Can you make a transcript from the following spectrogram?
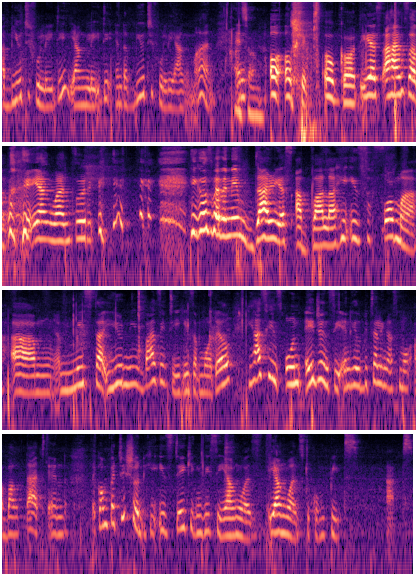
a beautiful lady, young lady, and a beautiful young man. Handsome. And, oh, okay. Oh God, yes, a handsome young man. Sorry. he goes by the name Darius Abala. He is former um, Mr. University. He's a model. He has his own agency, and he'll be telling us more about that and the competition he is taking these young ones, young ones to compete at.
